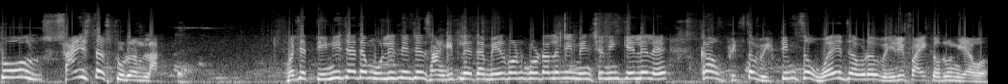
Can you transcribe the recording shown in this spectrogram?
तो सायन्सचा स्टुडंट लागतो. म्हणजे तिने ज्या त्या मुलीने जे सांगितले त्या मेहरबान कोर्टाला मी मेन्शनिंग केलेलं आहे का फक्त व्हिक्टीमचं वय जेवढं व्हेरीफाय करून घ्यावं.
